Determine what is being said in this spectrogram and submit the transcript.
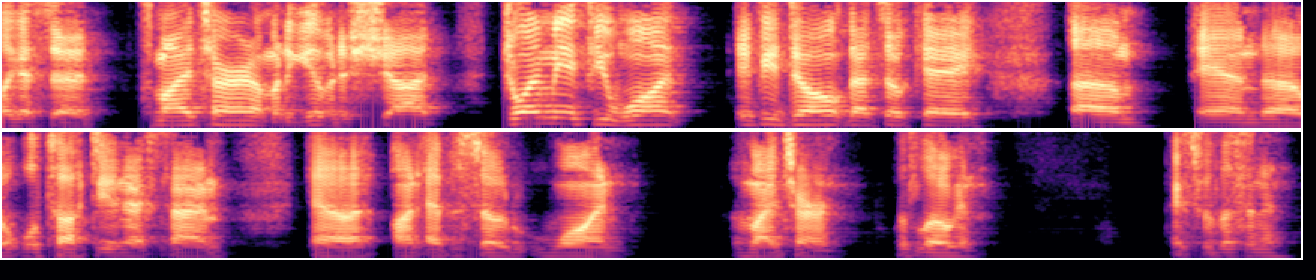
Like I said, it's my turn. I'm going to give it a shot. Join me if you want. If you don't, that's okay. Um, and uh, we'll talk to you next time uh, on episode one of my turn with Logan. Thanks for listening.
